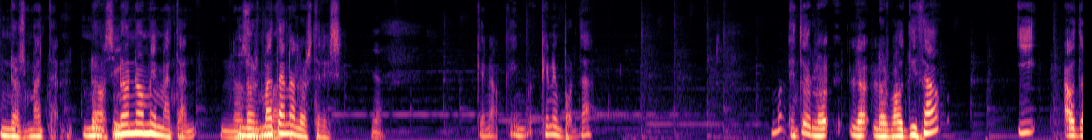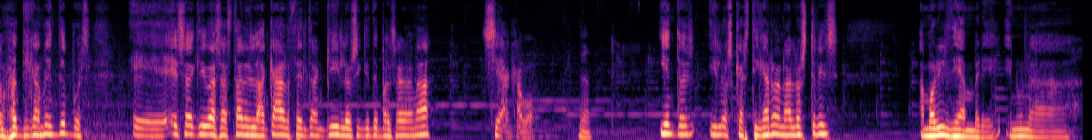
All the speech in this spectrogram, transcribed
nos matan. No, Bueno, sí. no, no me matan. Nos Nos, matan, matan. a los tres. Que no, que, no importa. Entonces lo- lo- los bautizado y automáticamente, pues, eh, eso de que ibas a estar en la cárcel tranquilo sin que te pasara nada, se acabó. Y entonces, y los castigaron a los tres a morir de hambre en una,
